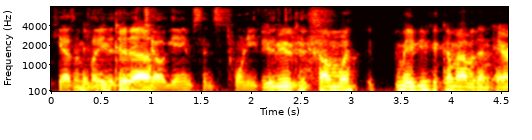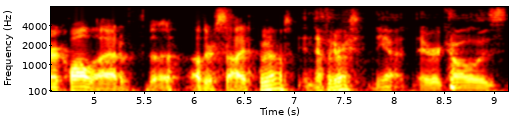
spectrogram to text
He hasn't Maybe played an could, uh, NHL game since 2015. Maybe you 2015. could come with. Maybe you could come out with an Erik Haula out of the other side. Who knows? Another, knows? yeah, Eric Hall is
